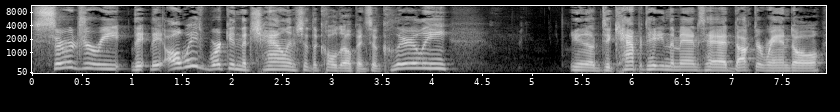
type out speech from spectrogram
surgery, they, they always work in the challenge to the cold open. So clearly, you know, decapitating the man's head, Dr. Randall,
